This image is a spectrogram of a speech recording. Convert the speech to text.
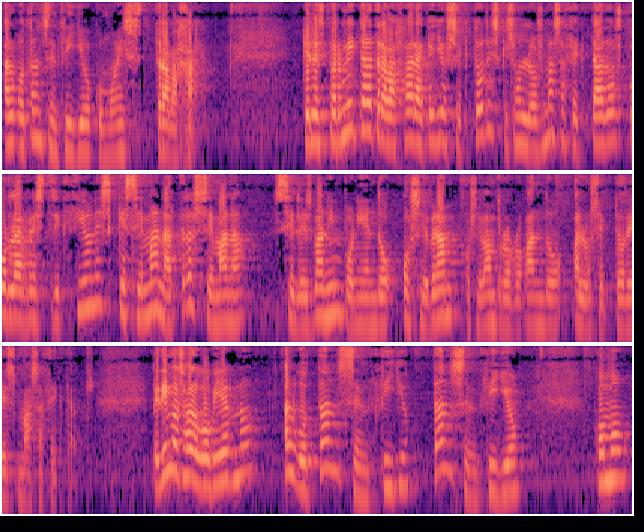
algo tan sencillo como es trabajar. Que les permita trabajar aquellos sectores que son los más afectados por las restricciones que semana tras semana se les van imponiendo o se van, o se van prorrogando a los sectores más afectados. Pedimos al Gobierno algo tan sencillo, tan sencillo como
